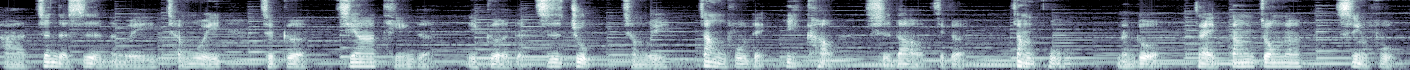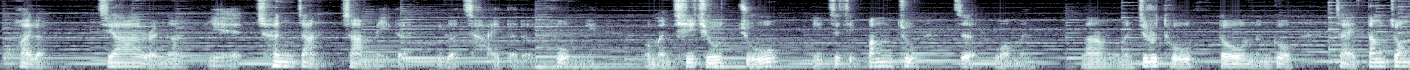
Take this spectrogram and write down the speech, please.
她真的是能为成为这个家庭的一个的支柱，成为丈夫的依靠，使到这个丈夫能够在当中呢幸福快乐。家人呢也称赞赞美的一个才德的妇女，我们祈求主你自己帮助这我们，让我们基督徒都能够在当中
